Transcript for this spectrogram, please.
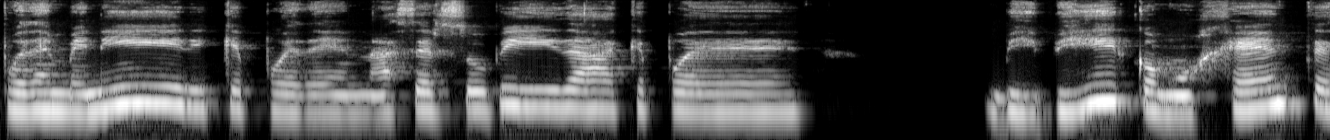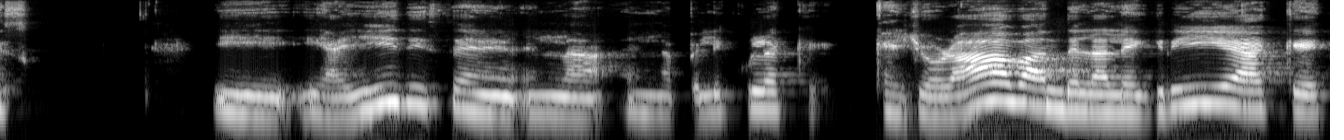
pueden venir y que pueden hacer su vida, que pueden vivir como gentes. Y, y ahí dice en la, en la película que, que lloraban de la alegría, que,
